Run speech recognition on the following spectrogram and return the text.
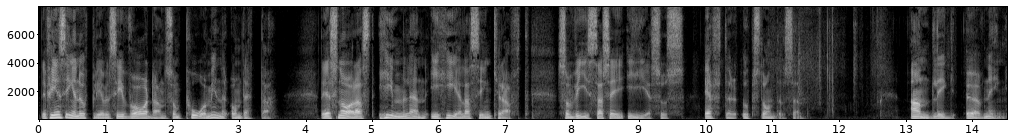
Det finns ingen upplevelse i vardagen som påminner om detta. Det är snarast himlen i hela sin kraft som visar sig i Jesus efter uppståndelsen. Andlig övning.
